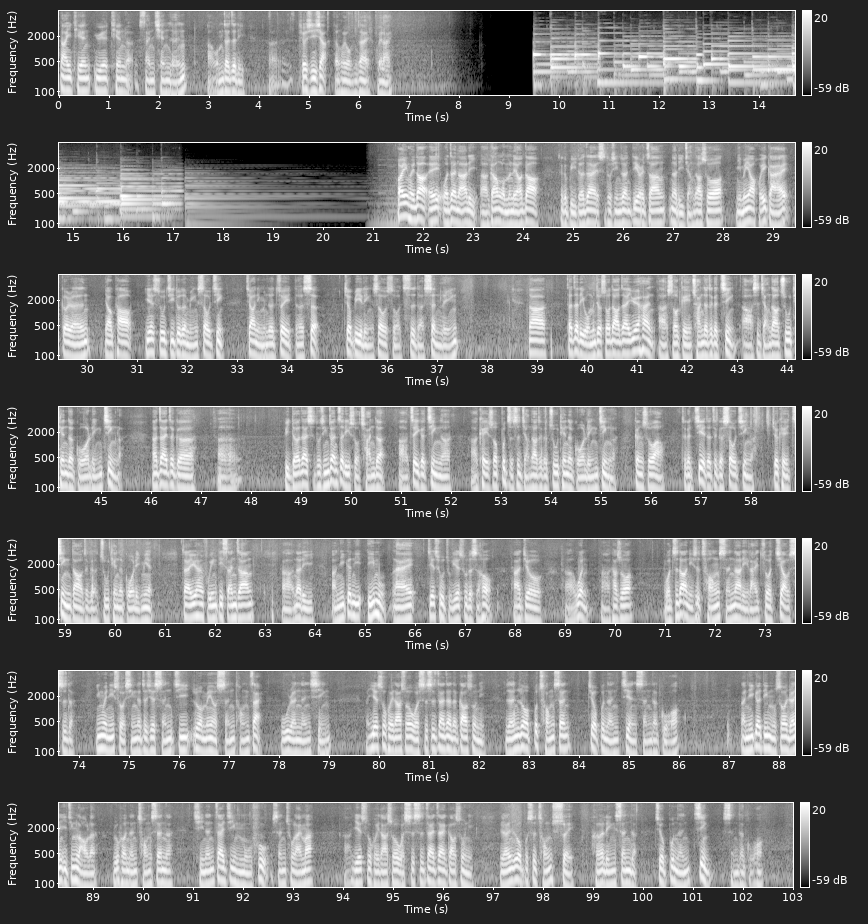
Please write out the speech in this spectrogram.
那一天约添了三千人。啊，我们在这里呃休息一下，等会我们再回来。欢迎回到哎，我在哪里啊？刚刚我们聊到这个彼得在使徒行传第二章那里讲到说，你们要悔改，个人要靠耶稣基督的名受敬，叫你们的罪得赦，就必领受所赐的圣灵。那在这里我们就说到，在约翰啊所给传的这个敬啊，是讲到诸天的国临近了。那在这个呃彼得在使徒行传这里所传的。啊，这个敬呢，啊，可以说不只是讲到这个诸天的国临近了，更说啊，这个借着这个受境啊，就可以进到这个诸天的国里面。在约翰福音第三章啊那里啊，尼哥尼迪姆来接触主耶稣的时候，他就啊问啊，他说：“我知道你是从神那里来做教师的，因为你所行的这些神迹，若没有神同在，无人能行。”耶稣回答说：“我实实在在的告诉你，人若不重生，就不能见神的国。”那尼哥底母说：“人已经老了，如何能重生呢？岂能再进母腹生出来吗？”啊，耶稣回答说：“我实实在在告诉你，人若不是从水和灵生的，就不能进神的国。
